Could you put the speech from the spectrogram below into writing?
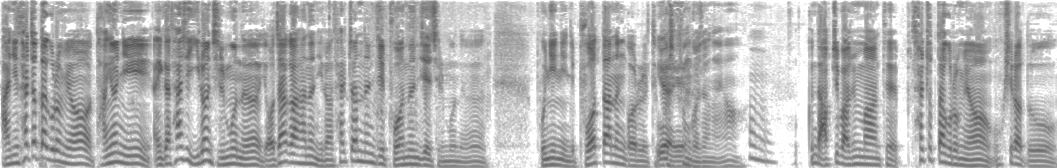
아니 살쪘다 그러면 당연히 그러니까 사실 이런 질문은 여자가 하는 이런 살쪘는지 부었는지의 질문은 본인이 이제 부었다는 거를 듣고 예, 싶은 예. 거잖아요. 근데 앞집 아줌마한테 살쪘다 그러면 혹시라도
